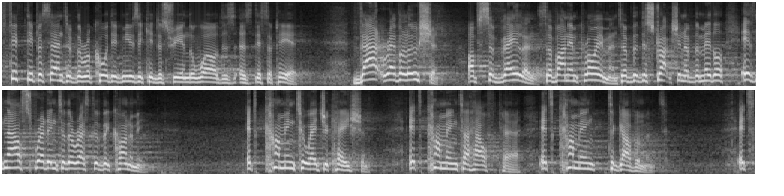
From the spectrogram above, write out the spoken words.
50% of the recorded music industry in the world has, has disappeared. That revolution of surveillance, of unemployment, of the destruction of the middle is now spreading to the rest of the economy. It's coming to education. It's coming to healthcare. It's coming to government. It's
